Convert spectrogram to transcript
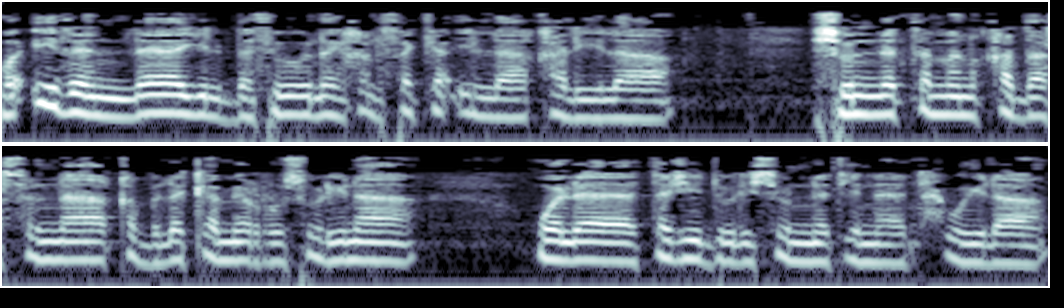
وإذا لا يلبثون خلفك إلا قليلا. سنة من قد أرسلنا قبلك من رسلنا. ولا تجد لسنتنا تحويلا.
